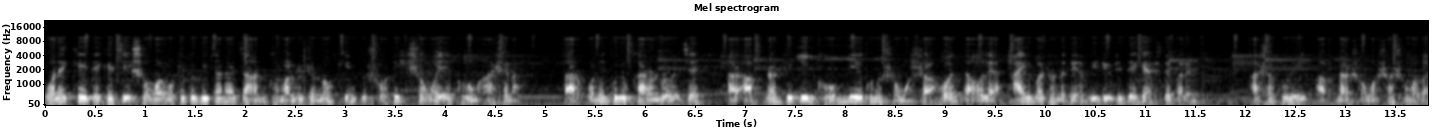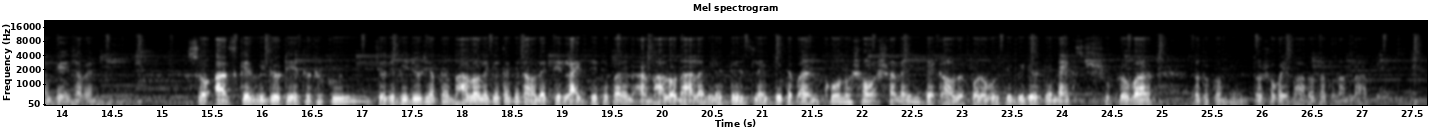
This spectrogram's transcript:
অনেকেই দেখেছি সময় মতো তো বিছানায় যান ঘুমানোর জন্য, কিন্তু সঠিক সময়ে ঘুম আসে না। তার অনেকগুলো কারণ রয়েছে। আর আপনার যদি ঘুম নিয়ে কোনো সমস্যা হয়, তাহলে আই বাটনে দেওয়া ভিডিওটি দেখে আসতে পারেন। আশা করি আপনার সমস্যার সমাধান পেয়ে যাবেন। সো আজকের ভিডিওটি এতটুকুই। যদি ভিডিওটি আপনার ভালো লেগে থাকে, তাহলে একটি লাইক দিতে পারেন। আর ভালো না লাগলে ডিসলাইক দিতে পারেন। কোনো সমস্যা নেই। দেখা হবে পরবর্তী ভিডিওতে নেক্সট শুক্রবার। ততক্ষণ পর্যন্ত সবাই ভালো থাকুন। আল্লাহ হাফিজ।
